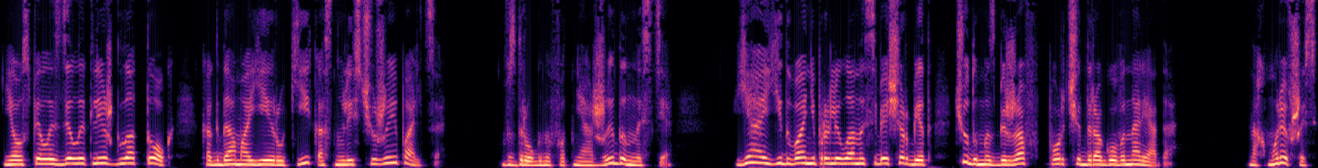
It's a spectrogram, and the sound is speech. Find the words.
Я успела сделать лишь глоток, когда моей руки коснулись чужие пальцы — Вздрогнув от неожиданности, я едва не пролила на себя щербет, чудом избежав порчи дорогого наряда. Нахмурившись,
